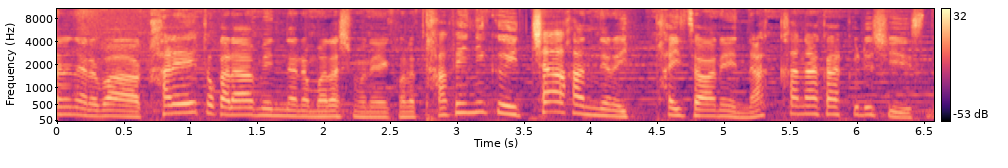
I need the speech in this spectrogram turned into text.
るならば、カレーとかラーメンならまだしもね、この食べにくいチャーハンでのいっぱいさはね、なかなか苦しいですね。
